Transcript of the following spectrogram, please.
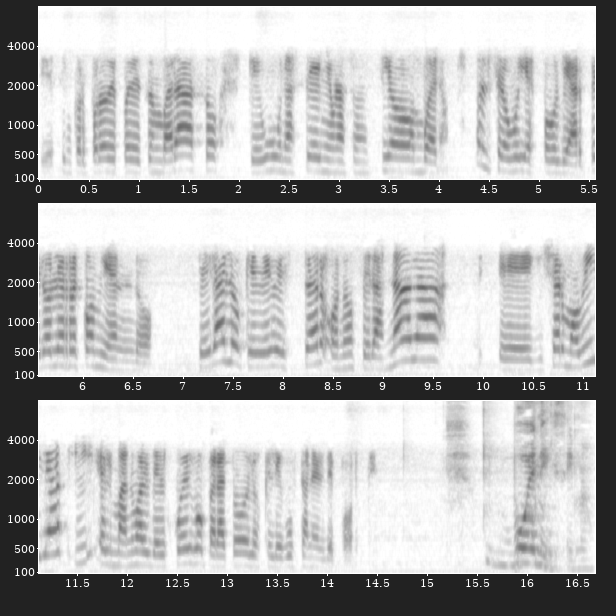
se incorporó después de su embarazo, que hubo una seña, una sanción, bueno, no se lo voy a spoilear, pero le recomiendo, será lo que debe ser o no serás nada, eh, Guillermo Vilas y el manual del juego para todos los que le gustan el deporte. Buenísimo,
